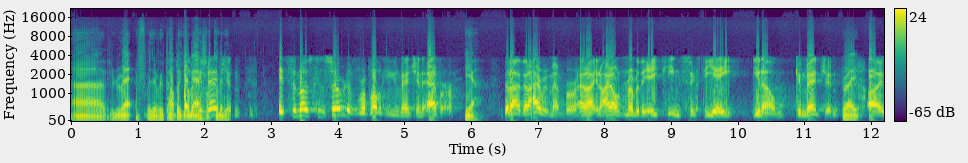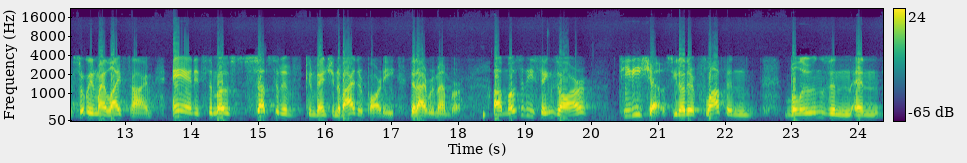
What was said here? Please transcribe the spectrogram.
uh, re- the Republican Oh, the National convention. Committee. It's the most conservative Republican convention ever Yeah. that I that I remember, and I you know I don't remember the 1868 you know convention. Right. Uh, certainly in my lifetime, and it's the most substantive convention of either party that I remember. Uh, most of these things are TV shows. You know, they're fluff and balloons and and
